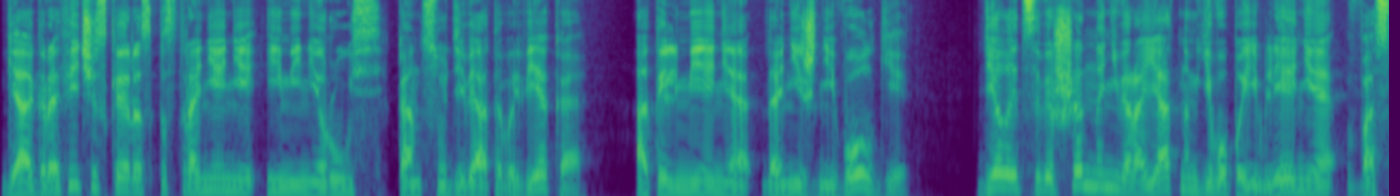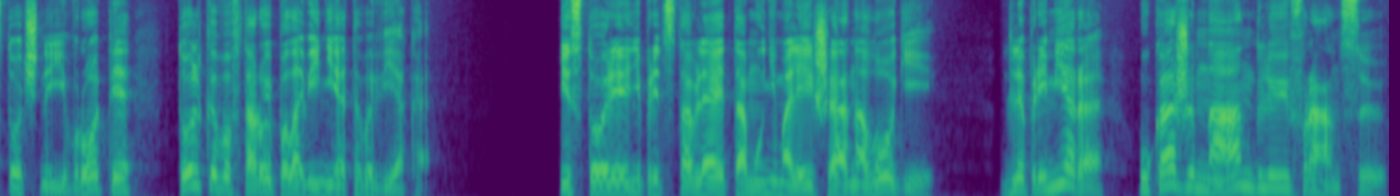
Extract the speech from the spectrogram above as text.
Географическое распространение имени Русь к концу IX века от Ильменя до Нижней Волги – делает совершенно невероятным его появление в Восточной Европе только во второй половине этого века. История не представляет тому ни малейшей аналогии. Для примера укажем на Англию и Францию,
